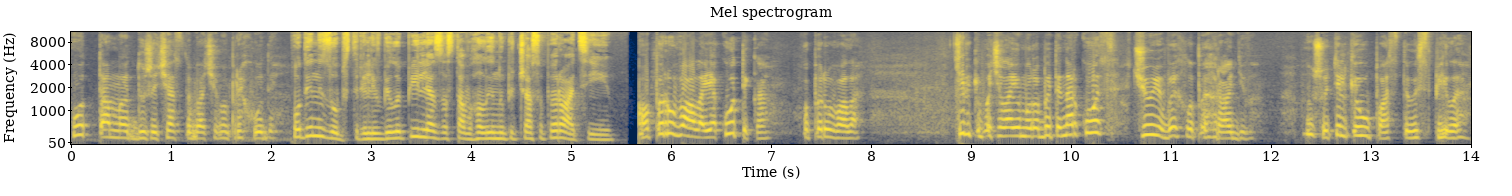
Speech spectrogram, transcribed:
От там ми дуже часто бачимо приходи. Один із обстрілів Білопілля застав Галину під час операції. Оперувала я котика, оперувала. Тільки почала йому робити наркоз, чую вихлопи градів. Ну що, тільки упасти успіла.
